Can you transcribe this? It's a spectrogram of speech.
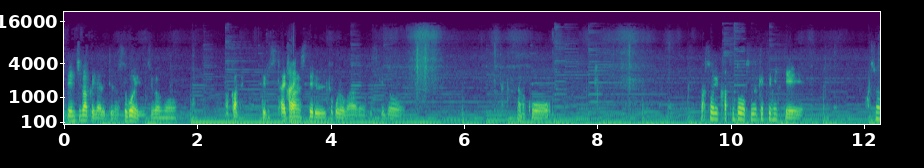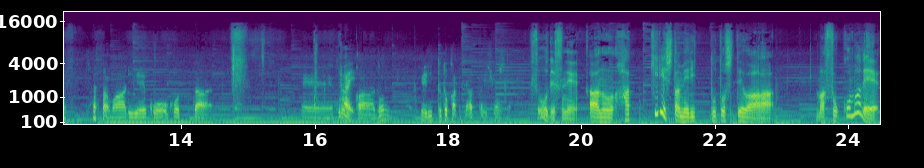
う、ベンチマークになるっていうのはすごい自分も分かってるし、体感してるところがあるんですけど、はい、なんかこう、まあ、そういう活動を続けてみて、橋本さんの周りでこう起こった、えー、とか、はい、どんメリットとかってあったりしました？そうですね。あの、はっきりしたメリットとしては、まあそこまで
